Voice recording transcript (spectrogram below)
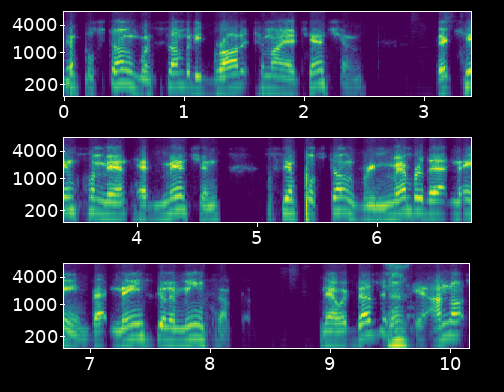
simple stone when somebody brought it to my attention that Kim Clement had mentioned simple stones. Remember that name. That name's going to mean something. Now, it doesn't, I'm not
